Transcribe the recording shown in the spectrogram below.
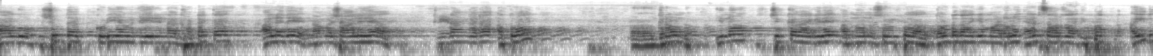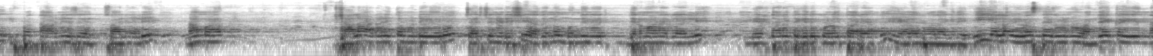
ಹಾಗೂ ಶುದ್ಧ ಕುಡಿಯುವ ನೀರಿನ ಘಟಕ, ಅಲ್ಲದೆ ನಮ್ಮ ಶಾಲೆಯ ಕ್ರೀಡಾಂಗಣ ಅಥವಾ ಗ್ರೌಂಡ್ ಇನ್ನೂ ಚಿಕ್ಕದಾಗಿದೆ. ಅದನ್ನು ಸ್ವಲ್ಪ ದೊಡ್ಡದಾಗಿ ಮಾಡಲು ಎರಡ್ ಸಾವಿರದ ಇಪ್ಪತ್ತೈದು, ಇಪ್ಪತ್ತಾರನೇ ಸಾಲಿನಲ್ಲಿ ನಮ್ಮ ಶಾಲಾ ಆಡಳಿತ ಮಂಡಳಿಯವರು ಚರ್ಚೆ ನಡೆಸಿ ಅದನ್ನು ಮುಂದಿನ ದಿನಮಾನಗಳಲ್ಲಿ ನಿರ್ಧಾರ ತೆಗೆದುಕೊಳ್ಳುತ್ತಾರೆ ಎಂದು ಹೇಳಬಹುದಾಗಿದೆ. ಈ ಎಲ್ಲ ವ್ಯವಸ್ಥೆಗಳನ್ನು ಒಂದೇ ಕೈಯಿಂದ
